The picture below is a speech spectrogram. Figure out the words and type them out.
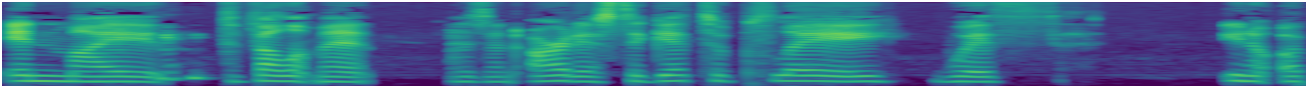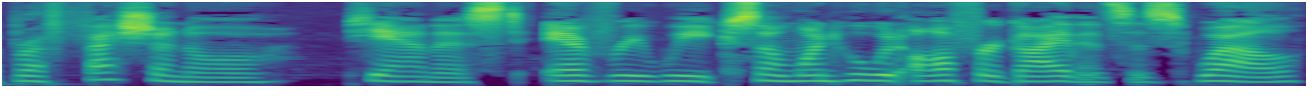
in my development as an artist to get to play with, you know, a professional pianist every week, someone who would offer guidance as well.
